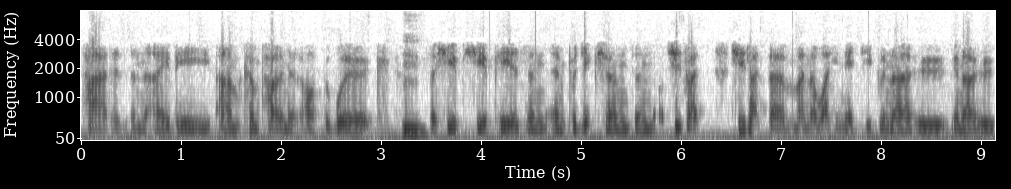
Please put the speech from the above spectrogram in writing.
part in the AV um, component of the work. Mm. So she she appears in, in projections, and she's like she's like the mana wahine tipuna who you know who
